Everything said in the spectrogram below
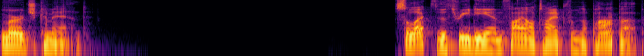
Merge command. Select the 3DM file type from the pop-up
